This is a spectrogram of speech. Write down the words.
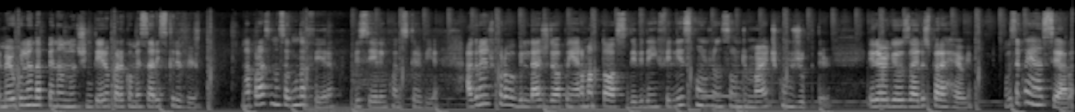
e mergulhando a pena no tinteiro para começar a escrever. Na próxima segunda-feira, disse ele enquanto escrevia, há grande probabilidade de eu apanhar uma tosse devido à infeliz conjunção de Marte com Júpiter. Ele ergueu os olhos para Harry. Você conhece ela.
